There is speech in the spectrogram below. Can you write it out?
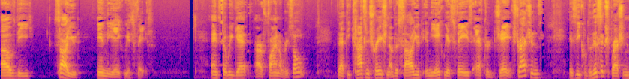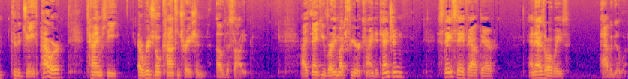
of the solute in the aqueous phase. And so we get our final result that the concentration of the solute in the aqueous phase after J extractions is equal to this expression to the jth power times the original concentration of the solute. I thank you very much for your kind attention. Stay safe out there. And as always, have a good one.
